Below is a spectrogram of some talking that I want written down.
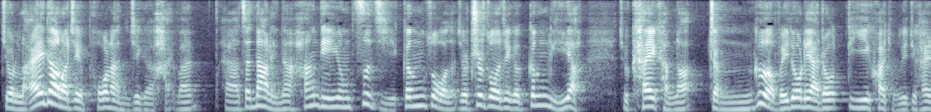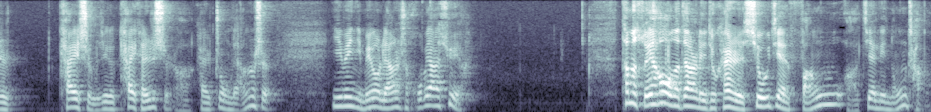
就来到了这波兰的这个海湾。啊，在那里呢，Hunty 用自己耕作的，就制作这个耕犁啊，就开垦了整个维多利亚州第一块土地，就开始开始了这个开垦史啊，开始种粮食，因为你没有粮食活不下去啊。他们随后呢，在那里就开始修建房屋啊，建立农场，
